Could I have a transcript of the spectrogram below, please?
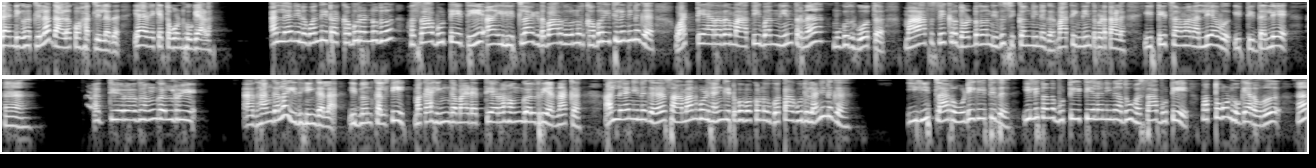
ದಂಡಿಗೆ ಹತ್ತಿಲ್ಲ ದಾಳಕ್ಕೂ ಹತ್ತಿಲ್ಲ ಅದ. ಯಾವಕ್ಕೆ ತಗೊಂಡು ಹೋಗ್ಯಾಳ? ಅಲ್ಲ ನಿನಗೆ ಒಂದಿಟ್ರ ಕಬರ್ ಅನ್ನೋದು ಹೊಸ ಬುಟ್ಟಿ ಐತಿ. ಆ ಇಲ್ಲಿ ಇತ್ಲಾಗ ಇಡಬಾರ್ದು ಅನ್ನೋದು ಕಬರ್ ಐತಿಲ್ಲ ನಿನಗೆ? ಒಟ್ಟೆ ಯಾರ ಮಾತಿಗೆ ಬಂದು ನಿಂತ್ರನ ಮುಗಿದು ಹೋತ. ಮಾತು ಸಿಕ್ಕರೆ ದೊಡ್ಡದೊಂದು ಇದು ಸಿಕ್ಕಂಗ ನಿನಗೆ. ಮಾತಿಗೆ ನಿಂತು ಬಿಡ್ತಾಳೆ. ಇಟ್ಟಿದ್ದ ಸಾಮಾನು ಅಲ್ಲಿ ಅವು ಇಟ್ಟಿದ್ದಲ್ಲೇ. ಹಾ. ಅತ್ತಿಯರ ಅದ್ ಹಂಗಲ್ರಿ. ಅದ್ ಹಂಗಲ್ಲ ಇದು ಹಿಂಗಲ್ಲ. ಇದನ್ನೊಂದು ಕಲ್ತಿ. ಮಕ ಹಿಂಗ ಮಾಡಿ ಅತ್ತಿಯಾರ ಹಂಗಲ್ರಿ ಅನ್ನಾಕ. ಅಲ್ಲೇ ನಿನಗೆ ಸಾಮಾನುಗಳು ಹೆಂಗೆ ಇಟ್ಕೋಬೇಕು ಅನ್ನೋದು ಗೊತ್ತಾಗೋದಿಲ್ಲ ನಿನಗೆ? ಈ ಹಿತ್ಲ ರೋಡಿಗೆ ಐತಿದ್. ಇಲ್ಲಿ ತಂದು ಬುಟ್ಟಿ ಇಟ್ಟಿಯಲ್ಲ ನೀನು ಅದು ಹೊಸ ಬುಟ್ಟಿ. ಮತ್ತೆ ತಗೊಂಡ್ ಹೋಗ್ಯಾರ ಅವರು. ಹಾ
